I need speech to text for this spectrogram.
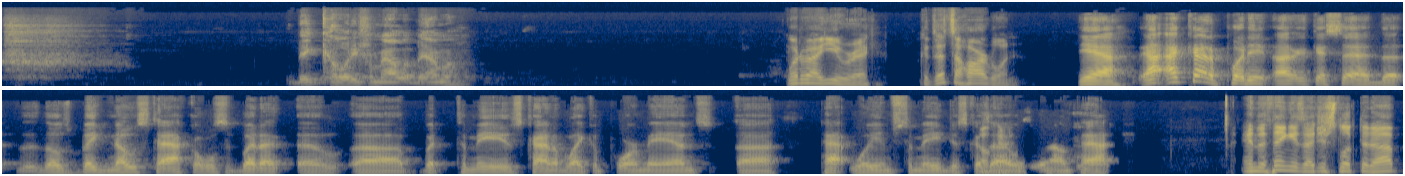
Big Cody from Alabama. What about you, Rick? Because that's a hard one. Yeah, I, I kind of put it like I said, the, those big nose tackles, but I, uh, uh, but to me, it's kind of like a poor man's uh, Pat Williams to me, just because I was around Pat. And the thing is, I just looked it up.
